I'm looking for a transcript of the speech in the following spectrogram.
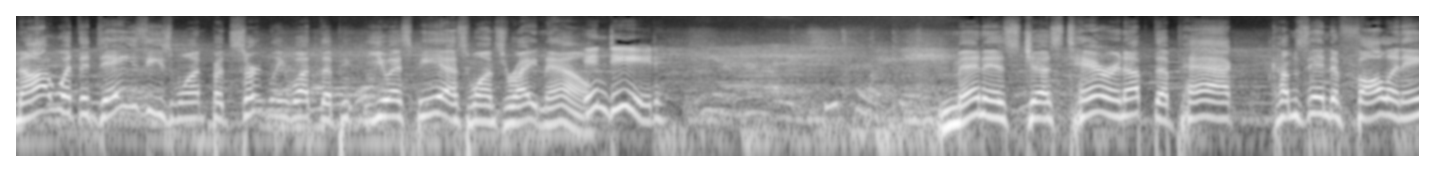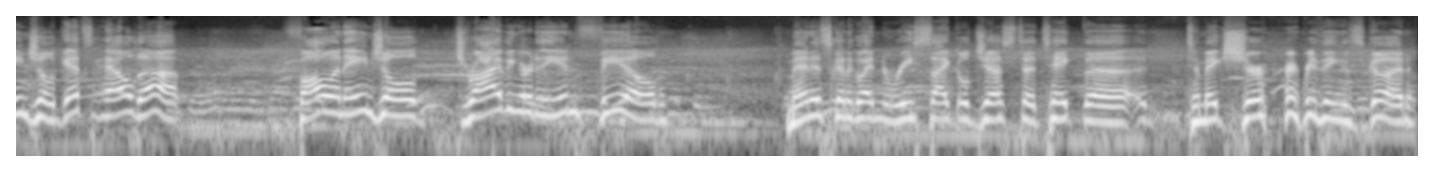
Not what the Daisies want, but certainly what the USPS wants right now. Indeed. Menace just tearing up the pack, comes into Fallen Angel, gets held up. Fallen Angel driving her to the infield. Menace going to go ahead and recycle just to take the to make sure everything is good.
